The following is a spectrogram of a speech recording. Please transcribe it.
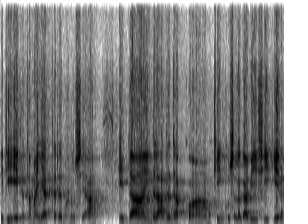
ඉතින් ඒක තමයි ඇත්තට මිනිසයා එදා ඉඳලා අද දක්වාම කිං කුසල ගවේෂී කියලා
